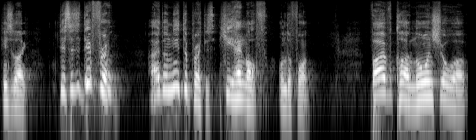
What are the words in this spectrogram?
He's like, This is different. I don't need to practice. He hang off on the phone. Five o'clock, no one show up.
